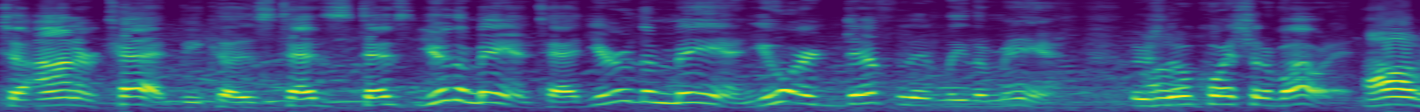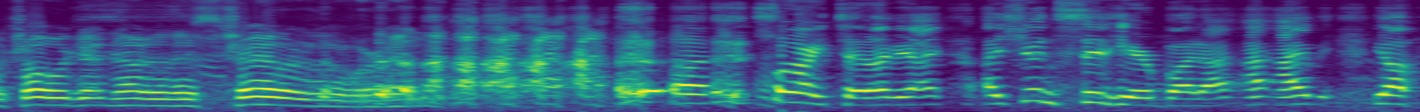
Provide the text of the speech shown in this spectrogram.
to honor Ted because Ted's Ted's you're the man, Ted. You're the man. You are definitely the man. There's no question about it. I'll have trouble getting out of this trailer that we're in. Sorry, Ted. I mean, I, I shouldn't sit here, but I, I, I you know,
